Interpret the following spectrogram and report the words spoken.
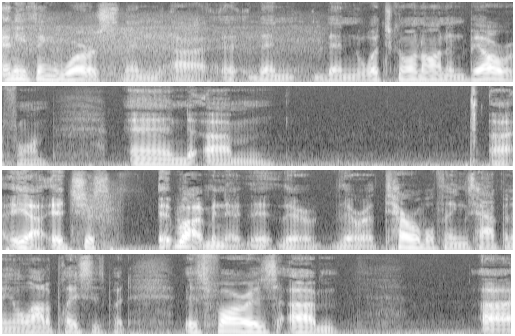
anything worse than uh, than than what's going on in bail reform, and um, uh, yeah, it's just. It, well, I mean, it, there there are terrible things happening in a lot of places, but as far as um, uh,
